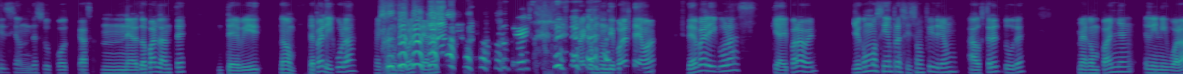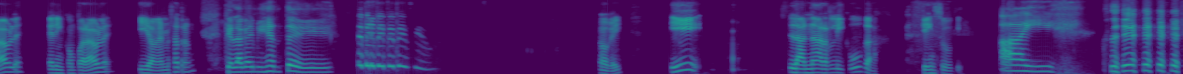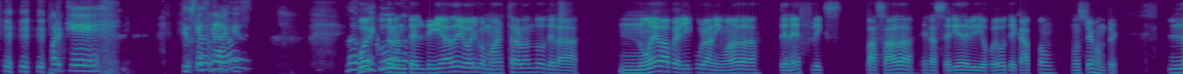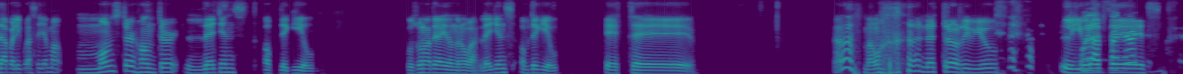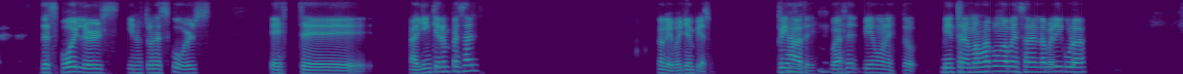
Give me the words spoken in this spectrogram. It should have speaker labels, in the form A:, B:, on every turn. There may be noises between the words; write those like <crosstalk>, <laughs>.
A: edición de su podcast Nerdoparlante de no, de películas. Me confundí por el tema. <laughs> Me confundí por el tema de películas que hay para ver. Yo, como siempre, soy su anfitrión, Austral Tude. Me acompañan el inigualable, el incomparable Iván Hermes Satrón.
B: Que la que hay mi gente.
A: Ok. Y la Narlicuga, Kinsuki.
C: Ay. <laughs> Porque. <laughs>
B: ¿Qué
C: ¿Qué saques?
A: Pues, durante el día de hoy vamos a estar hablando de la nueva película animada de Netflix basada en la serie de videojuegos de Capcom Monster Hunter. La película se llama Monster Hunter Legends of the Guild. Puso una T ahí donde no va. Legends of the Guild. Este. Nada, vamos <laughs> a dar nuestro review libre de, de spoilers y nuestros scores. Este. ¿Alguien quiere empezar? Ok, pues yo empiezo. Fíjate,
C: Mm,
A: voy a ser bien honesto. Mientras más me pongo a pensar en la película,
